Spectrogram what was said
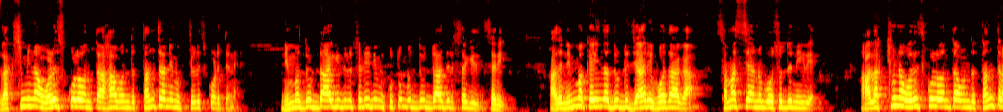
ಲಕ್ಷ್ಮಿನ ಒಳಿಸ್ಕೊಳ್ಳುವಂತಹ ಒಂದು ತಂತ್ರ ನಿಮಗೆ ತಿಳಿಸ್ಕೊಡ್ತೇನೆ. ನಿಮ್ಮ ದುಡ್ಡು ಆಗಿದ್ರು ಸರಿ, ನಿಮ್ಮ ಕುಟುಂಬದ ದುಡ್ಡಾದರೂ ಸರಿ ಸರಿ. ಅದು ನಿಮ್ಮ ಕೈಯಿಂದ ದುಡ್ಡು ಜಾರಿ ಹೋದಾಗ ಸಮಸ್ಯೆ ಅನುಭವಿಸೋದು ನೀವೇ. ಆ ಲಕ್ಷ್ಮಿನ ಒಲಿಸ್ಕೊಳ್ಳುವಂಥ ಒಂದು ತಂತ್ರ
